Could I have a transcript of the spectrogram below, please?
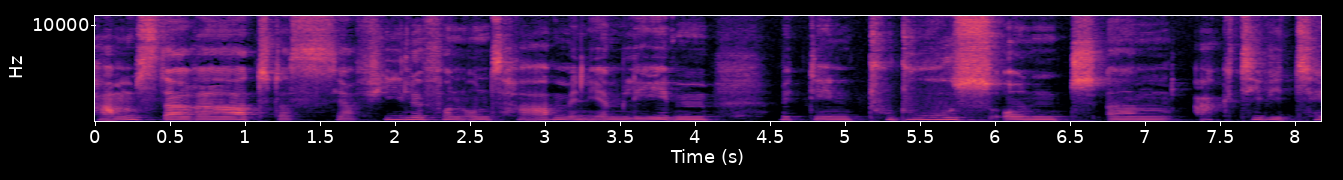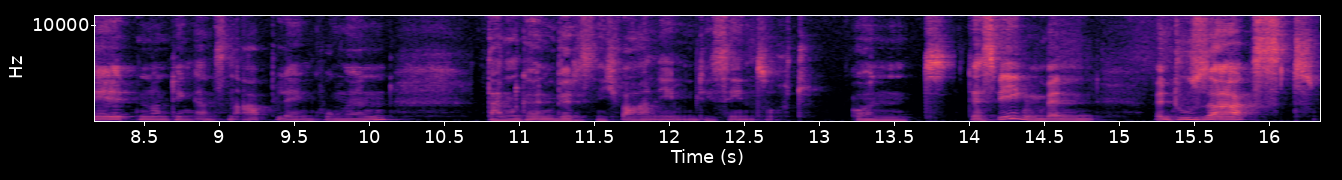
Hamsterrad, das ja viele von uns haben in ihrem Leben, mit den To-Dos und ähm, Aktivitäten und den ganzen Ablenkungen, dann können wir das nicht wahrnehmen, die Sehnsucht. Und deswegen, wenn, wenn du sagst,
